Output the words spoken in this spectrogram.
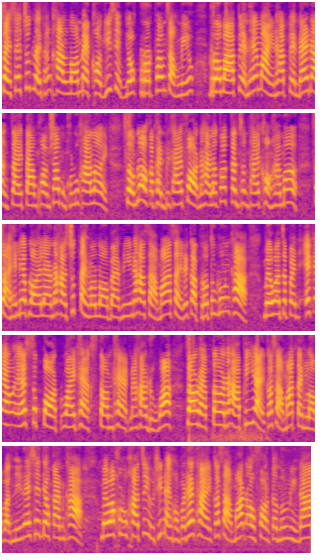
ใส่เซ็ตชุดเหล็กทั้งคันล้อแม็กขอบ 20 ยกรถเพิ่ม 2 นิ้วโรบาเปลี่ยนให้ใหม่นะคะ เปลี่ยนได้ดั่งใจตามความชอบของคุณลูกค้าเลย เสริมหล่อกับแผ่นปิท้ายฟอร์ดนะคะ แล้วก็กันชนท้ายของ Hammer ใส่ให้เรียบร้อยแล้วนะคะ ชุดแต่งหล่อๆแบบนี้นะคะ สามารถใส่ได้กับรถทุกรุ่นค่ะ ไม่ว่าจะเป็น XLS Sport Y Tag Storm Tag นะคะ หรือว่าเจ้า Raptor นะคะ พี่ใหญ่ก็สาามารถแต่งหล่อแบบนี้ได้เช่นเดียวกันค่ะ ไม่ว่าคุณลูกค้าจะอยู่ที่ไหนของประเทศไทยก็สามารถเอาฟอร์ดกับนุ่งหนิงได้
